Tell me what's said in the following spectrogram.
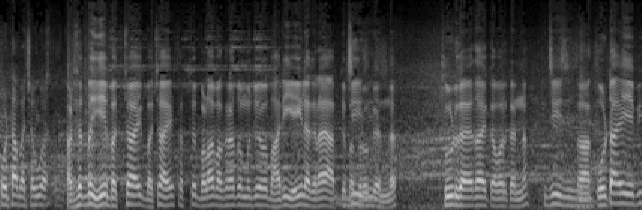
कोटा बचा हुआ है। अरशद भाई ये बच्चा एक बचा है सबसे बड़ा बकरा तो मुझे भारी यही लग रहा है आपके बकरों के अंदर। छूट गया था कवर करना। जी जी जी। हाँ, कोटा है ये भी?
